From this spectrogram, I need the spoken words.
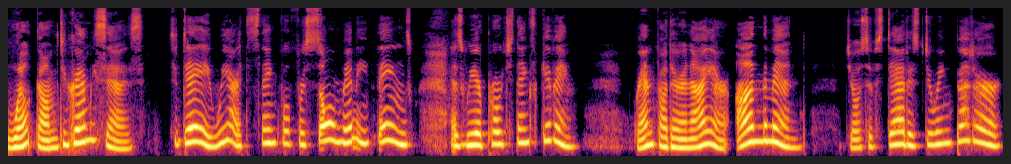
Welcome to Grammy Says. Today we are thankful for so many things as we approach Thanksgiving. Grandfather and I are on the mend. Joseph's dad is doing better.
